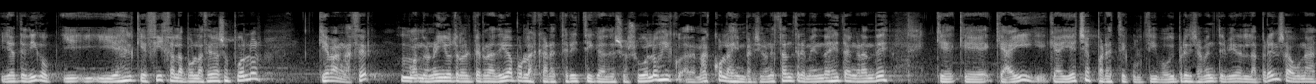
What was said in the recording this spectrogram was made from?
Y ya te digo, y, y es el que fija la población de esos pueblos, ¿qué van a hacer? Mm. cuando no hay otra alternativa por las características de esos suelos y además con las inversiones tan tremendas y tan grandes que, que, hay, que hay hechas para este cultivo. Hoy precisamente viene en la prensa una,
